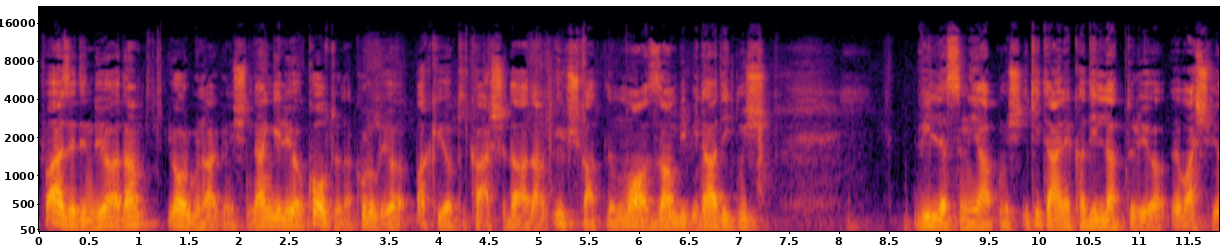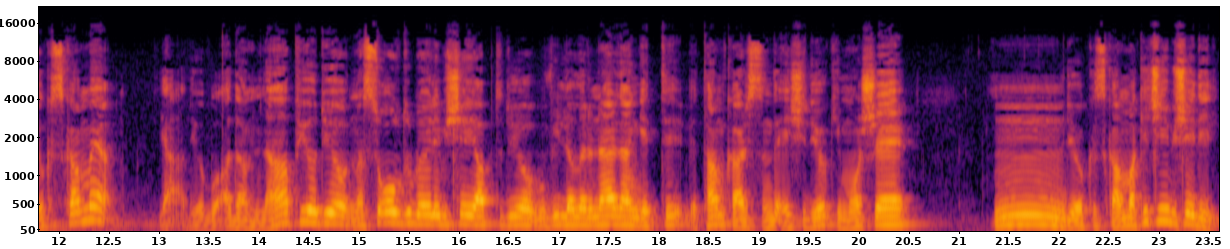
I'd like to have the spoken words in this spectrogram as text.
Farz edin diyor adam yorgun argın işinden geliyor koltuğuna kuruluyor. Bakıyor ki karşıda adam 3 katlı muazzam bir bina dikmiş. Villasını yapmış. iki tane kadillak duruyor ve başlıyor kıskanmaya. Ya diyor bu adam ne yapıyor diyor. Nasıl oldu böyle bir şey yaptı diyor. Bu villaları nereden gitti? Ve tam karşısında eşi diyor ki Moşe hmm, diyor kıskanmak hiç iyi bir şey değil.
